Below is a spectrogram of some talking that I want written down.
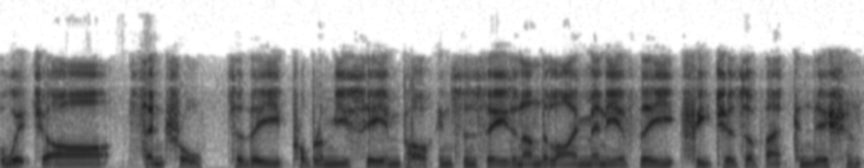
which are central to the problem you see in Parkinson's disease and underlie many of the features of that condition.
